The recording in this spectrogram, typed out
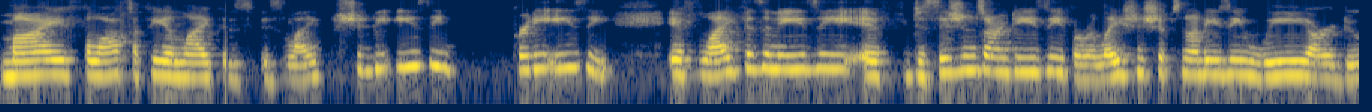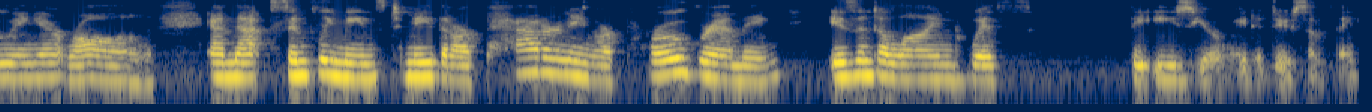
My philosophy in life is, is life should be easy pretty easy. If life isn't easy, if decisions aren't easy, if a relationship's not easy, we are doing it wrong. And that simply means to me that our patterning, our programming isn't aligned with the easier way to do something.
